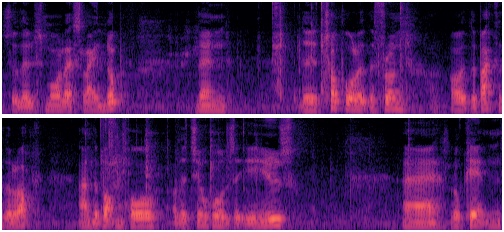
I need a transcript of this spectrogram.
so that it's more or less lined up. Then the top hole at the front or at the back of the lock and the bottom hole are the two holes that you use. Uh, locating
